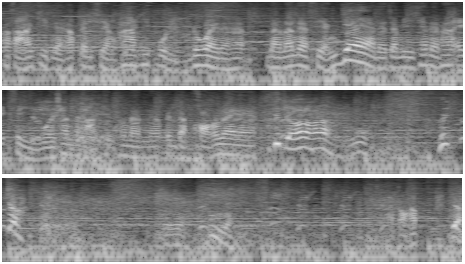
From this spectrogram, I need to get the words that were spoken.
ภาษาอังกฤษเนี่ยครับเป็นเสียงภาคญี่ปุ่นด้วยนะฮะดังนั้นเนี่ยเสียงแย่เนี่ยจะมีแค่ในภาค X4 เวอร์ชันภาษาอังกฤษเท่านั้นนะเป็นแบบของแรเฮ้ยจ้าเฮ้ยจ้าโอเคนี่ไงไปต่อครับจ้า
